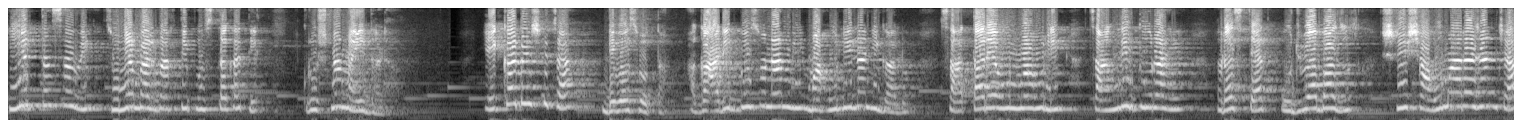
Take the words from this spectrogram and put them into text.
इयत्ता सहावी जुन्या बालभारती पुस्तकातील कृष्णामाई धडा. एकादशीचा दिवस होता. गाडीत बसून आम्ही माहुलीला निघालो. साताऱ्याहून माहुली चांगलीच दूर आहे. रस्त्यात उजव्या बाजूस श्री शाहू महाराजांच्या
